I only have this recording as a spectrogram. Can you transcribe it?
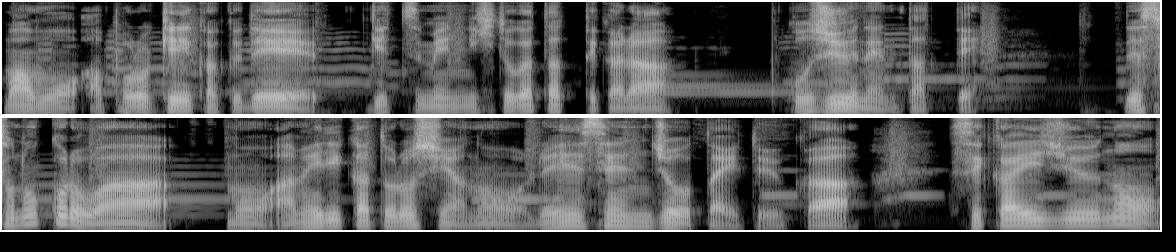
まあもうアポロ計画で月面に人が立ってから50年経って、で、その頃はもうアメリカとロシアの冷戦状態というか、世界中の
